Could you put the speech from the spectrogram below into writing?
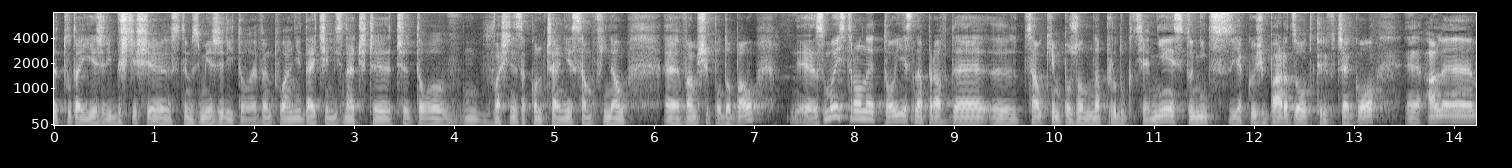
e, tutaj, jeżeli byście się z tym zmierzyli, to ewentualnie dajcie mi znać, czy, czy to właśnie zakończenie, sam finał e, Wam się podobał. E, z mojej strony to jest naprawdę całkiem porządna produkcja. Nie jest to nic jakoś bardzo odkrywczego, ale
